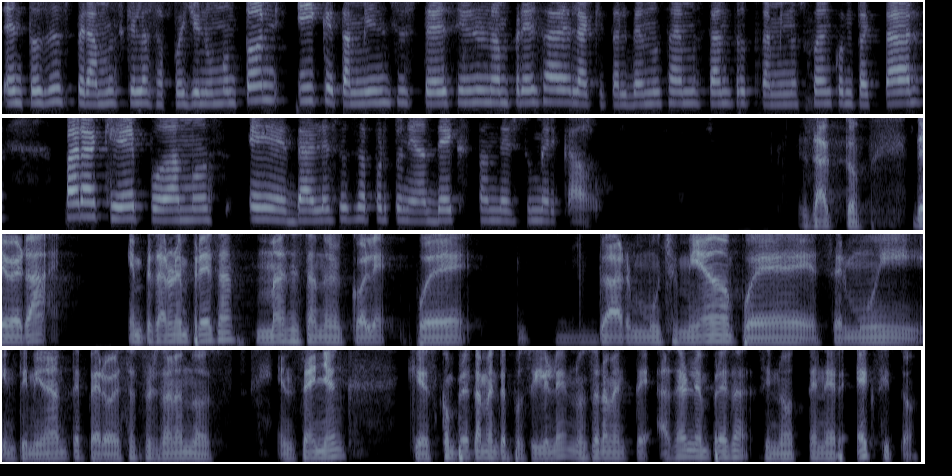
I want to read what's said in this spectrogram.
entonces esperamos que las apoyen un montón y que también si ustedes tienen una empresa de la que tal vez no sabemos tanto, también nos puedan contactar para que podamos eh, darles esa oportunidad de expandir su mercado. Exacto. De verdad, empezar una empresa, más estando en el cole, puede dar mucho miedo, puede ser muy intimidante, pero estas personas nos enseñan que es completamente posible no solamente hacer la empresa, sino tener éxito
